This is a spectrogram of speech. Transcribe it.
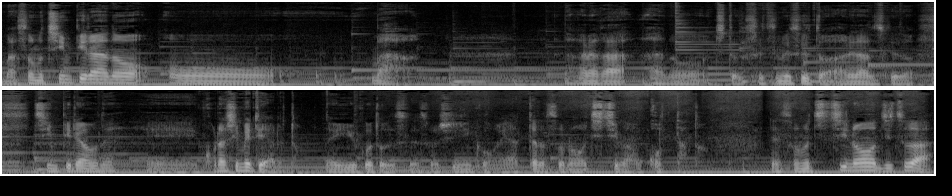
ーまあ、そのチンピラのまあなかなかあのちょっと説明するとあれなんですけどチンピラをね、えー、懲らしめてやるということですね。その主人公がやったらその父が怒ったと。でその父の実は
